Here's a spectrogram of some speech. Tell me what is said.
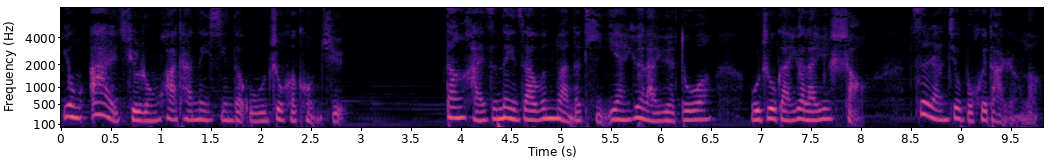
用爱去融化他内心的无助和恐惧。当孩子内在温暖的体验越来越多，无助感越来越少，自然就不会打人了。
